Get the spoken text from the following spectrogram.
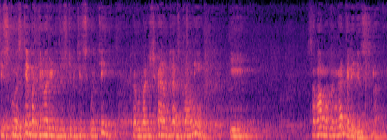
తీసుకువస్తే మంత్రివారి దృష్టికి తీసుకువచ్చి పరిష్కారం చేస్తామని ఈ సభాముఖంగా తెలియజేస్తున్నాను.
